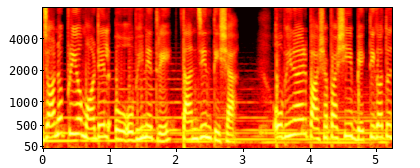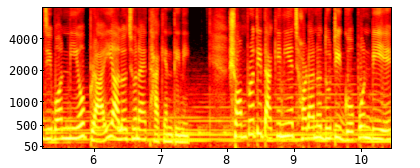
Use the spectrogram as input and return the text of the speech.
জনপ্রিয় মডেল ও অভিনেত্রী তানজিন তিশা। অভিনয়ের পাশাপাশি ব্যক্তিগত জীবন নিয়েও প্রায়ই আলোচনায় থাকেন তিনি। সম্প্রতি তাকে নিয়ে ছড়ানো দুটি গোপন বিয়ে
